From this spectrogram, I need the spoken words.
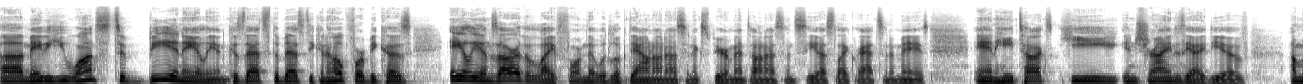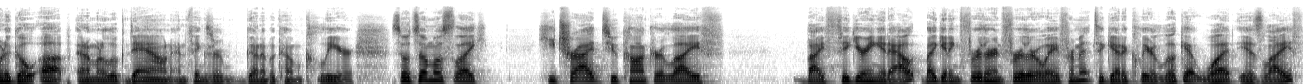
Uh, maybe he wants to be an alien because that's the best he can hope for because aliens are the life form that would look down on us and experiment on us and see us like rats in a maze. And he talks, he enshrines the idea of, I'm going to go up and I'm going to look down and things are going to become clear. So it's almost like he tried to conquer life by figuring it out, by getting further and further away from it to get a clear look at what is life,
